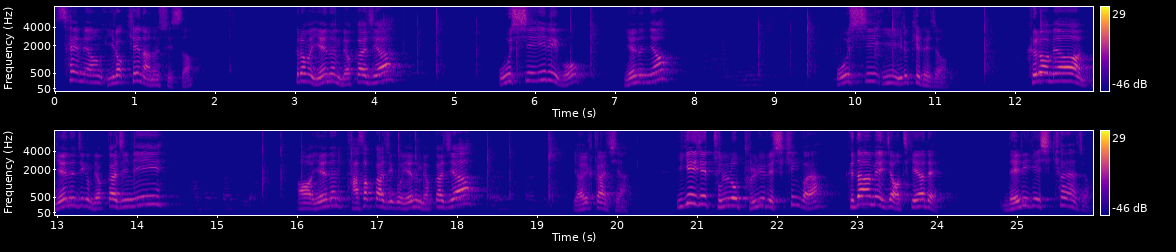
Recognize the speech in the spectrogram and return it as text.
세 명 이렇게 나눌 수 있어. 그러면 얘는 몇 가지야? 5C1이고 얘는요? 5C2 이렇게 되죠. 그러면 얘는 지금 몇 가지니? 어, 얘는 다섯 가지고 얘는 몇 가지야? 열 가지. 열 가지야. 이게 이제 둘로 분리를 시킨 거야. 그 다음에 이제 어떻게 해야 돼? 내리게 시켜야죠.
